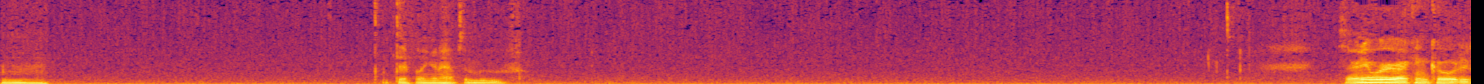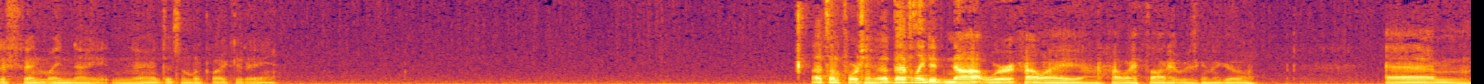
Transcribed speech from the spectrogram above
hmm. Definitely gonna have to move. Is there anywhere I can go to defend my knight? Nah, it doesn't look like it, eh? That's unfortunate. That definitely did not work how I uh, how I thought it was gonna go. Um.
